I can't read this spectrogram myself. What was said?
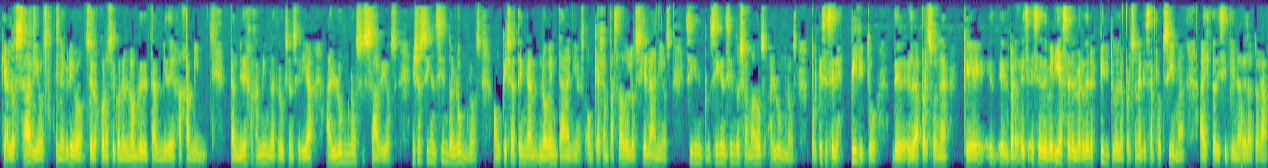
que a los sabios en hebreo se los conoce con el nombre de Talmideh Jajamim. Talmideh la traducción sería alumnos sabios. Ellos siguen siendo alumnos, aunque ya tengan 90 años, aunque hayan pasado los 100 años, siguen, siguen siendo llamados alumnos, porque ese es el espíritu de la persona que ese debería ser el verdadero espíritu de la persona que se aproxima a esta disciplina de la Torah.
